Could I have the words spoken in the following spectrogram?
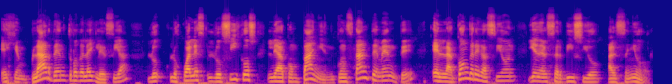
ejemplar dentro de la iglesia, los cuales los hijos le acompañen constantemente en la congregación y en el servicio al Señor.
